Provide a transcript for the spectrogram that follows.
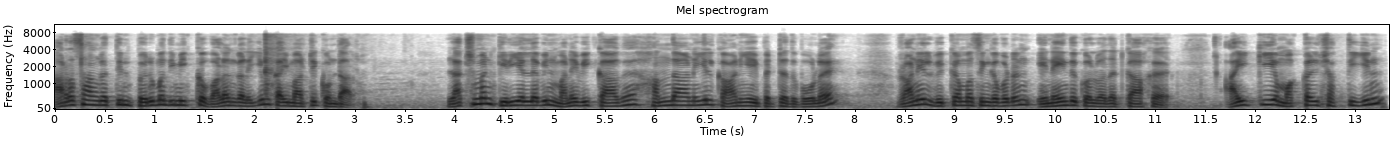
அரசாங்கத்தின் பெருமதிமிக்க வளங்களையும் கைமாற்றிக் கொண்டார். லக்ஷ்மண் கிரியல்லவின் மனைவிக்காக ஹந்தானியில் காணியை பெற்றது போல ரணில் விக்ரமசிங்கவுடன் இணைந்து கொள்வதற்காக ஐக்கிய மக்கள் சக்தியின்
